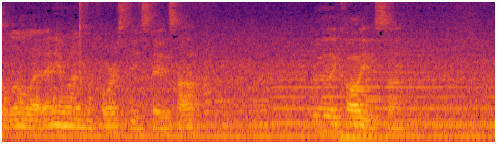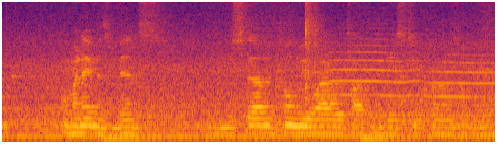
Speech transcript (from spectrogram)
in the force these days, huh? What do they call you, son? Well, my name is Vince. And you still haven't told me why we're talking to these two clowns over here.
